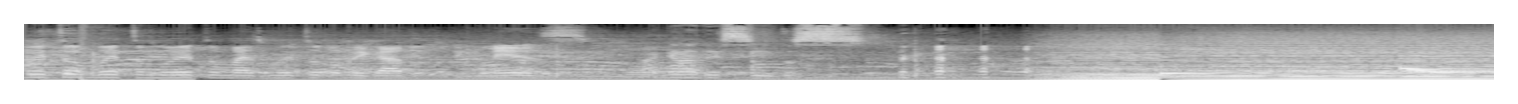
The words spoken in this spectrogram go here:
Muito, muito, muito, mas muito obrigado mesmo. Agradecidos.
